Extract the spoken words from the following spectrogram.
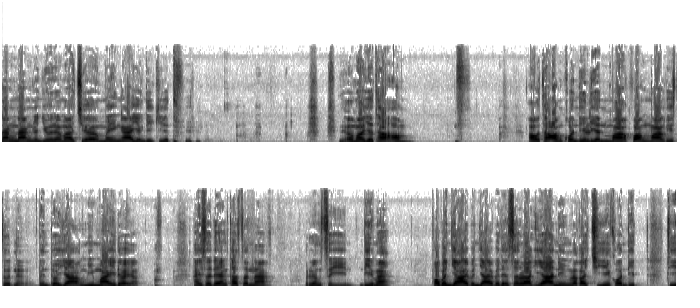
นั่งนั่งกันอยู่นะมา เชื่อไม่ง่ายอย่างที่คิด เดี๋ยวมาจะถาม เอาถามคนที่เรียนมากฟังมากที่สุดเนี่ย เป็นตัวอย่างมีไม้ด้วยอะให้แสดงทัศนะ เรื่องศีลดีไหม พอบรรยายบรรยายไปได้สักยาหนึ่ง แล้วก็ชี้คนที่ที่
